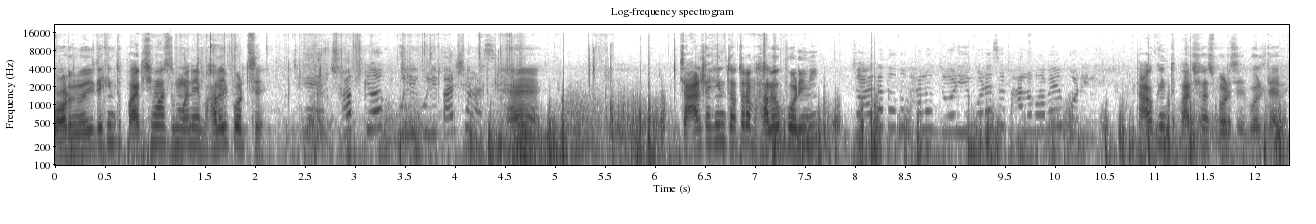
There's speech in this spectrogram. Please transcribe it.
বড় নদীতে কিন্তু পার্শে মাছ মানে ভালোই পড়ছে। হ্যাঁ, সব কেউ গুলি গুলি পার্শে মাছ? হ্যাঁ। জালটা কিন্তু অতটা ভালো পড়িনি। জলটা তত ভালো জড়িয়ে পড়েছে ভালোভাবেই পড়িনি। তাও কিন্তু পার্শে মাছ পড়েছে বলতে হবে।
